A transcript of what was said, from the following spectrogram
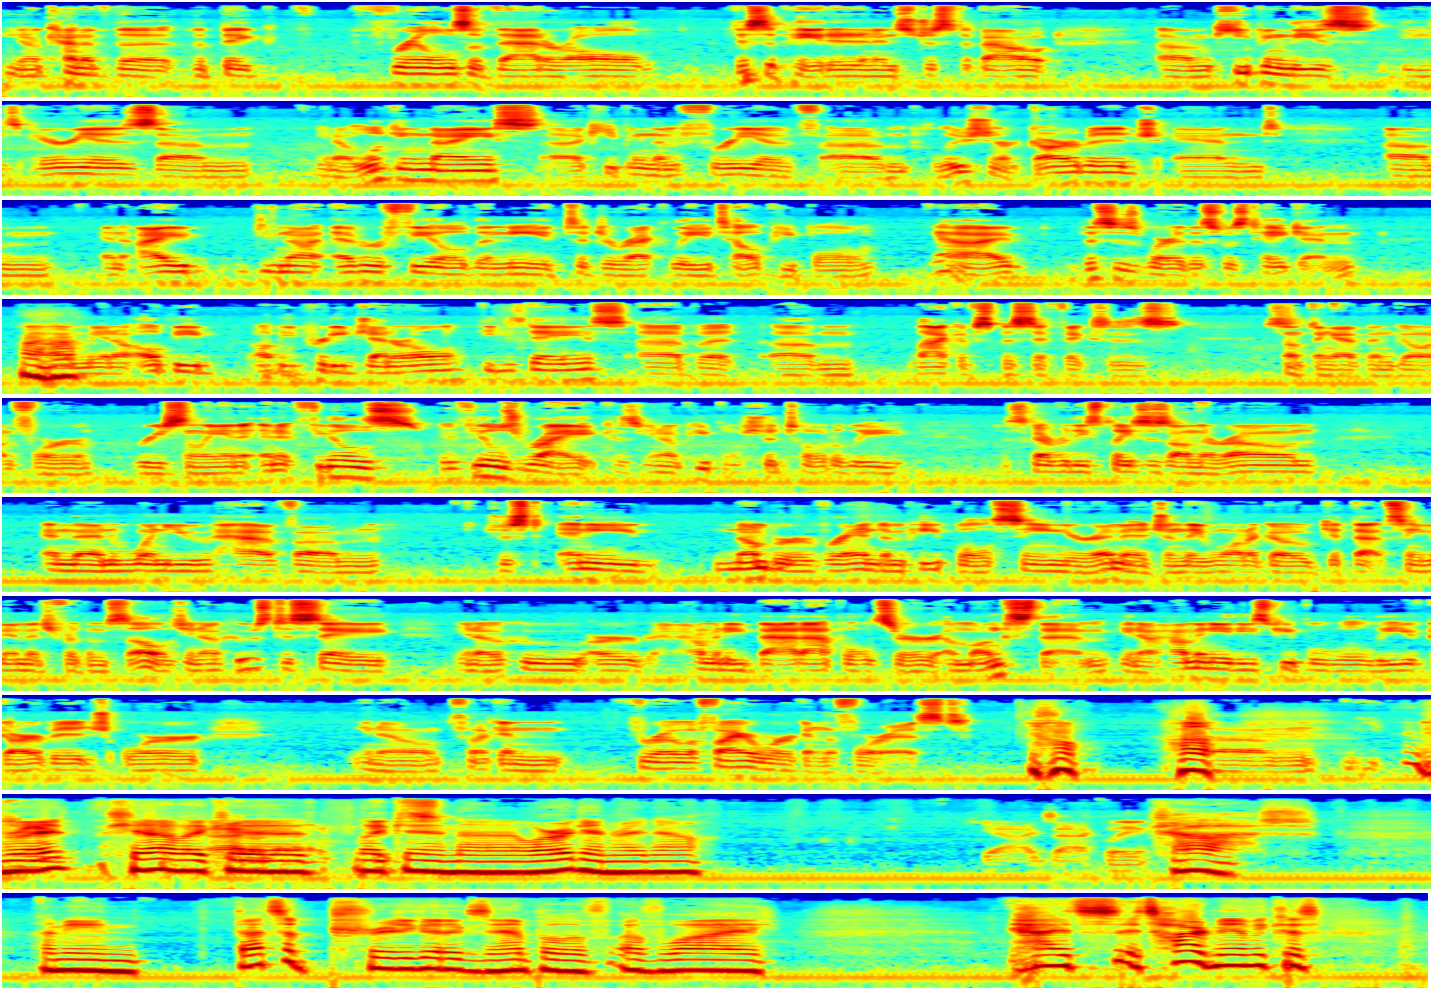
you know, kind of the the big frills of that are all dissipated, and it's just about um, keeping these these areas. Um, you know, looking nice, uh, keeping them free of um, pollution or garbage, and um, and I do not ever feel the need to directly tell people, yeah, I, this is where this was taken. Uh-huh. Um, you know, I'll be I'll be pretty general these days, uh, but um, lack of specifics is something I've been going for recently, and, and it feels it feels right because you know people should totally discover these places on their own, and then when you have um, just any number of random people seeing your image and they want to go get that same image for themselves, you know, who's to say you know, who are how many bad apples are amongst them. You know, how many of these people will leave garbage or, you know, fucking throw a firework in the forest. Oh, huh. Um, right? Yeah, like uh, like it's, in uh, Oregon right now. Yeah, exactly. Gosh, I mean, that's a pretty good example of of why. Yeah, it's it's hard, man, because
